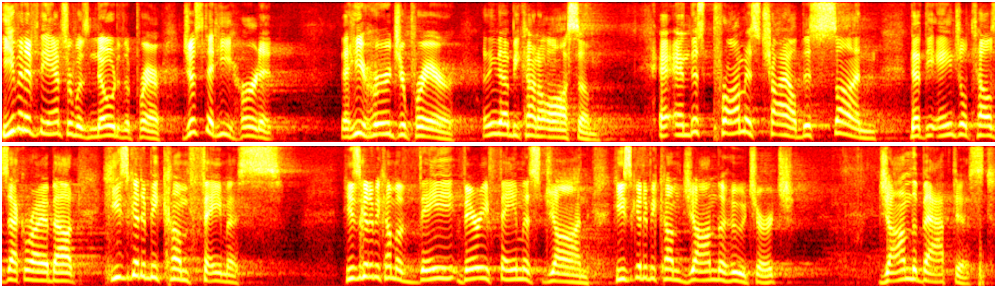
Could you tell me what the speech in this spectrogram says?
Even if the answer was no to the prayer, just that He heard it, that He heard your prayer, I think that'd be kind of awesome. And, and this promised child, this son that the angel tells Zechariah about, he's going to become famous. He's going to become a va- very famous John. He's going to become John the Who, church? John the Baptist.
